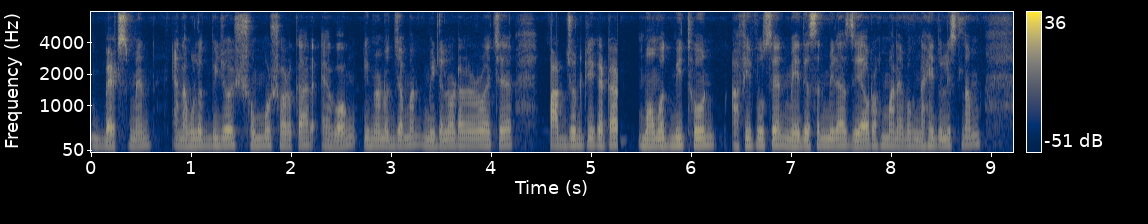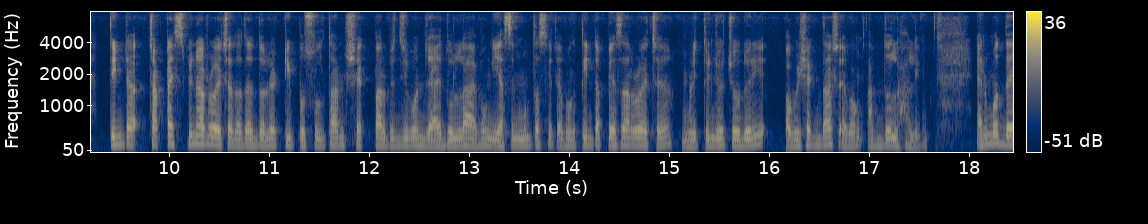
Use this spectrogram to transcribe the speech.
ব্যাটসম্যান এনামূলক বিজয়, সৌম্য সরকার এবং ইমরানুজ্জামান। মিডল অর্ডারে রয়েছে পাঁচজন ক্রিকেটার মোহাম্মদ মিথুন আফিফ হোসেন, মেহেদ হাসান মিরাজ, জিয়াউর রহমান এবং নাহিদুল ইসলাম। তিনটা, চারটা স্পিনার রয়েছে তাদের দলে টিপু সুলতান, শেখ পারভেজ জীবন জায়দুল্লাহ এবং ইয়াসিন মুন্তাসির এবং তিনটা পেসার রয়েছে, মৃত্যুঞ্জয় চৌধুরী, অভিষেক দাস এবং আব্দুল হালিম। এর মধ্যে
